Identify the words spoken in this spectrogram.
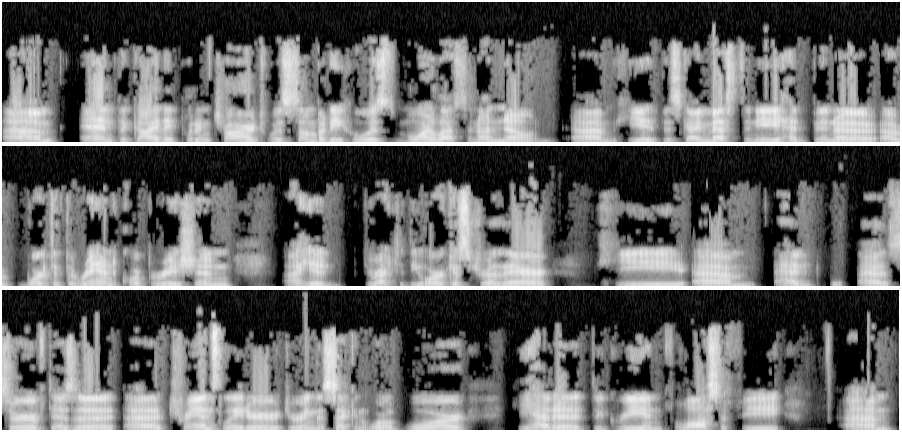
Um, and the guy they put in charge was somebody who was more or less an unknown. Um, he, this guy Mesthene, had been a, a worked at the Rand Corporation. Uh, he had directed the orchestra there. He um, had uh, served as a, a, translator during the Second World War. He had a degree in philosophy. Um,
